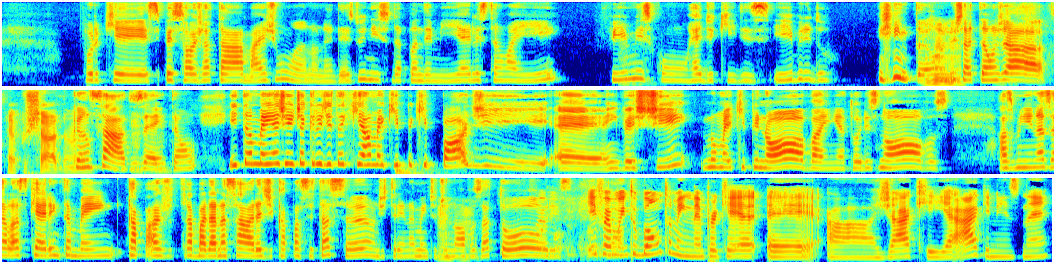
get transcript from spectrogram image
Porque esse pessoal já tá há mais de um ano, né? Desde o início da pandemia, eles estão aí firmes com o Red Kids híbrido. Então, Uhum. eles já estão já É puxado, né? cansados, é. Então, e também a gente acredita que é uma equipe que pode é, investir numa equipe nova, em atores novos. As meninas elas querem também capaz de trabalhar nessa área de capacitação, de treinamento de Uhum. novos atores. E foi muito bom também, né? Porque é, a Jaque e a Agnes, né?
